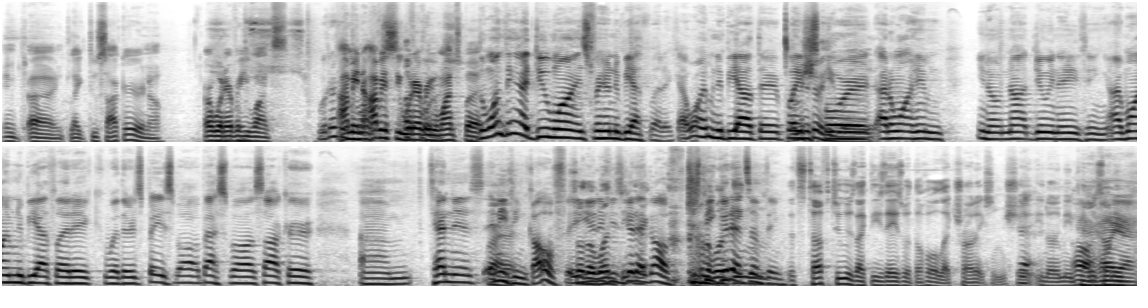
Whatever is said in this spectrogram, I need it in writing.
in uh like do soccer or no or whatever he wants? Whatever. I mean, wants. obviously whatever he wants, but the one thing I do want is for him to be athletic. I want him to be out there playing sure sport. I don't want him, you know, not doing anything. I want him to be athletic, whether it's baseball, basketball, soccer, um, tennis, Right. anything, golf. So Even if he's good that- at golf, just be good at something. It's tough too. Is like these days with the whole electronics and shit. Yeah. You know what I mean? Oh, Parents hell don't, yeah.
